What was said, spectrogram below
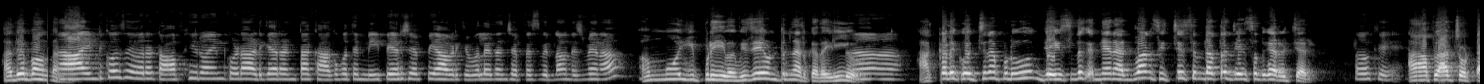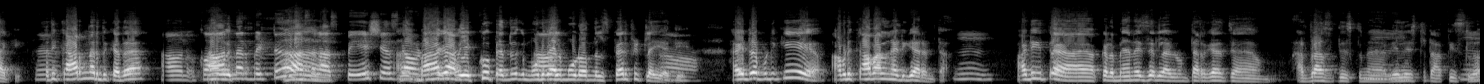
అదే బాగుందన్న. ఆ ఇంటి కోసం ఎవరో టాప్ హీరోయిన్ కూడా అడిగారంట. కాకపోతే మీ పేరు చెప్పి ఆవిడకి ఇవ్వలేదని చెప్పేసి విన్నావు నిజమేనా? అమ్మో ఇప్పుడు విజయ్ ఉంటున్నారు కదా ఇల్లు. అక్కడికి వచ్చినప్పుడు జయసుధ గా- నేను అడ్వాన్స్ ఇచ్చేసిన తర్వాత జయసుధ గారు వచ్చారు. ఓకే. ఆ ఫ్లాట్ చూడటానికి. అది కార్నర్ది కదా? అవును కార్నర్ పెట్టు అసలు స్పేషియస్గా బాగా ఎక్కువ పెద్దది మూడు వేల మూడు వందల స్క్వేర్ ఫీట్లు అయ్యేది. అయ్యేటప్పటికి ఆవిడ కావాలని అడిగారంట. అడిగితే అక్కడ మేనేజర్లు వాళ్ళు ఉంటారుగా అడ్వాన్స్ తీసుకున్న రియల్ ఎస్టేట్ ఆఫీస్లో.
